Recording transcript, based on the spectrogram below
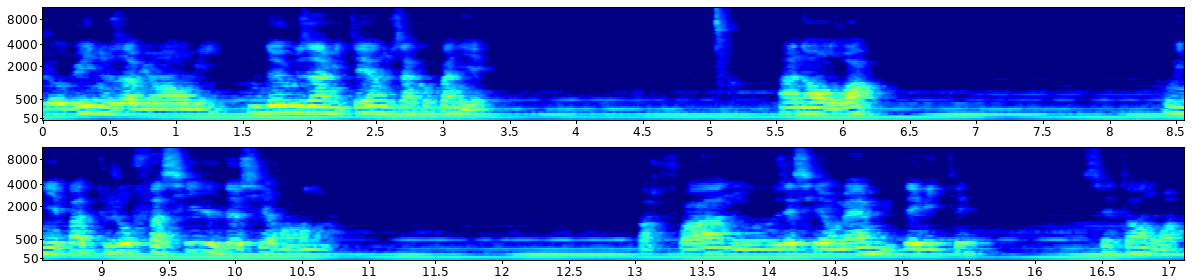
Aujourd'hui, nous avions envie de vous inviter à nous accompagner à un endroit où il n'est pas toujours facile de s'y rendre. Parfois, nous essayons même d'éviter cet endroit.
